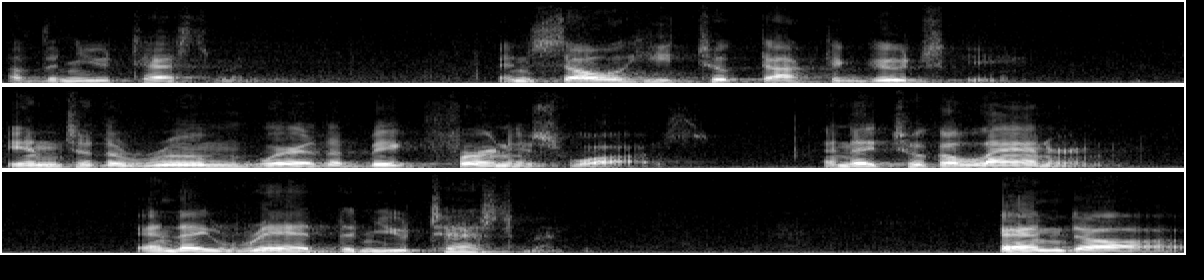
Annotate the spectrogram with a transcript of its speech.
of the New Testament. And so he took Dr. Gutzke into the room where the big furnace was. And they took a lantern and they read the New Testament. And uh,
